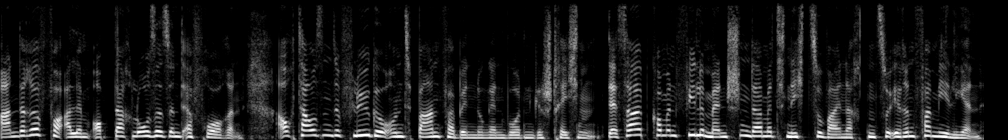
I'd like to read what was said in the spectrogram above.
Andere, vor allem Obdachlose, sind erfroren. Auch tausende Flüge und Bahnverbindungen wurden gestrichen. Deshalb kommen viele Menschen damit nicht zu Weihnachten zu ihren Familien.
